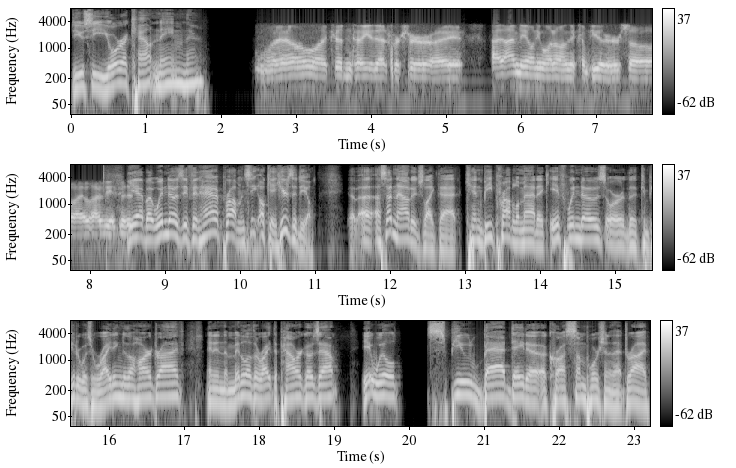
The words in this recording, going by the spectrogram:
do you see your account name there? well, I couldn't tell you that for sure. I, I I'm the only one on the computer, so I, I admit it. Yeah, but Windows, if it had a problem, see, okay, here's the deal: a, a sudden outage like that can be problematic if Windows or the computer was writing to the hard drive, and in the middle of the write, the power goes out. It will spew bad data across some portion of that drive.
